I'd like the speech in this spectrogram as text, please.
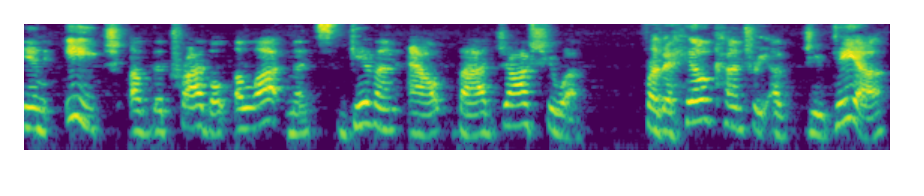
in each of the tribal allotments given out by Joshua. For the hill country of Judea,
